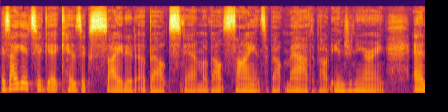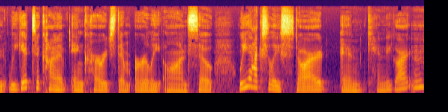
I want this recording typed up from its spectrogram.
is I get to get kids excited about STEM, about science, about math, about engineering. And we get to kind of encourage them early on. So we actually start in kindergarten.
